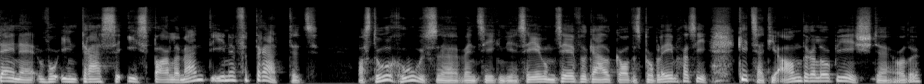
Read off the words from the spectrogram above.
denen, die Interessen ins Parlament vertreten, was durchaus, äh, wenn es irgendwie sehr um sehr viel Geld geht, das Problem kann sein, gibt es auch die anderen Lobbyisten, oder?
